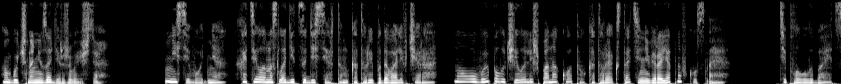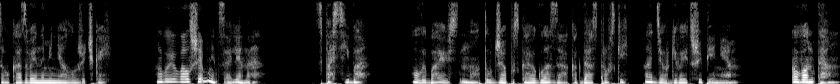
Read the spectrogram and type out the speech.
«Обычно не задерживаешься». «Не сегодня. Хотела насладиться десертом, который подавали вчера, но, увы, получила лишь панакоту, которая, кстати, невероятно вкусная». Тепло улыбается, указывая на меня ложечкой. Вы волшебница, Лена. Спасибо. Улыбаюсь, но тут же опускаю глаза, когда Островский одергивает шипением. Вон там.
